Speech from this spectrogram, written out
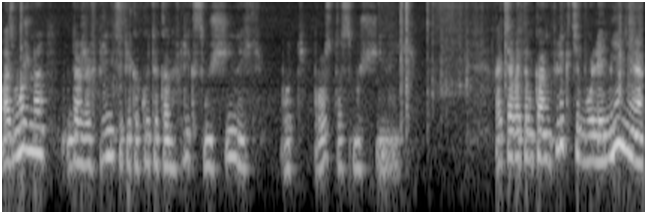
Возможно, даже в принципе какой-то конфликт с мужчиной. Вот просто с мужчиной. Хотя в этом конфликте более-менее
